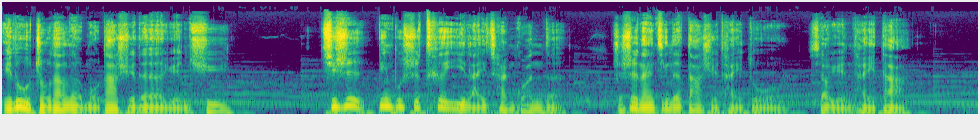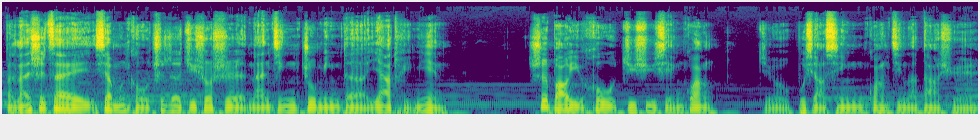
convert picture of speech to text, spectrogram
一路走到了某大学的园区。其实并不是特意来参观的，只是南京的大学太多，校园太大。本来是在校门口吃着据说是南京著名的鸭腿面，吃饱以后继续闲逛，就不小心逛进了大学。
